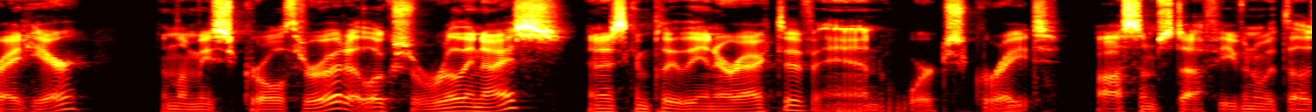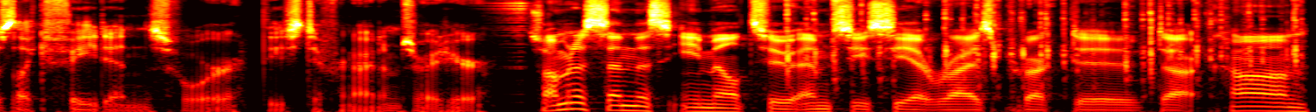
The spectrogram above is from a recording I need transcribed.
right here. And let me scroll through it. It looks really nice and it's completely interactive and works great. Awesome stuff, even with those like fade ins for these different items right here. So I'm gonna send this email to mcc at riseproductive.com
